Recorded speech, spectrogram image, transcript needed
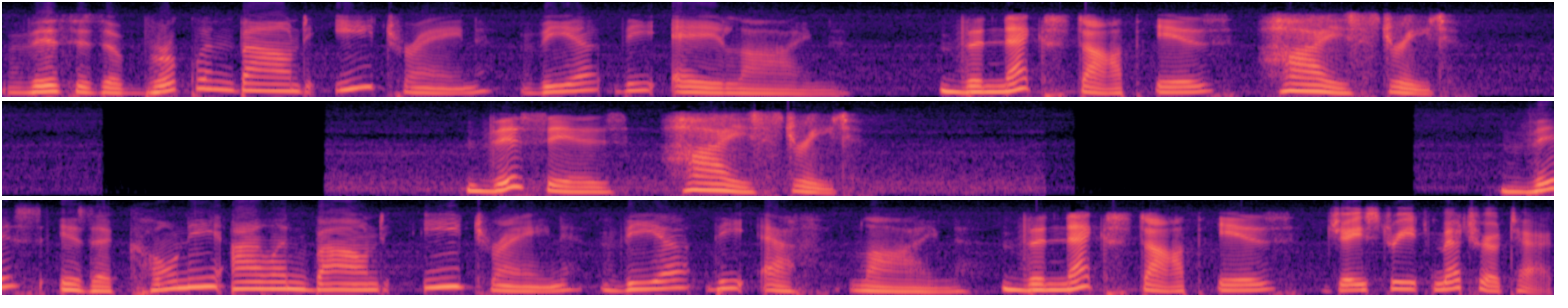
This is a Brooklyn bound E train via the A line. The next stop is High Street. This is High Street. This is a Coney Island bound E train via the F line. The next stop is Jay Street Metrotech.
